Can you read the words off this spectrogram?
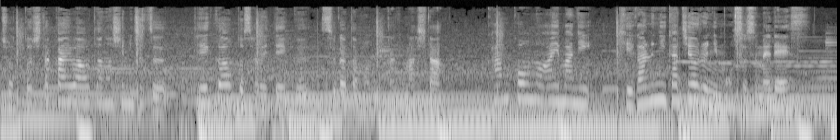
ちょっとした会話を楽しみつつテイクアウトされていく姿も見かけました。観光の合間に気軽に立ち寄るにもおすすめです。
